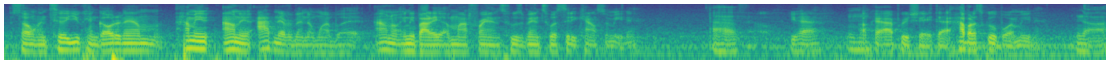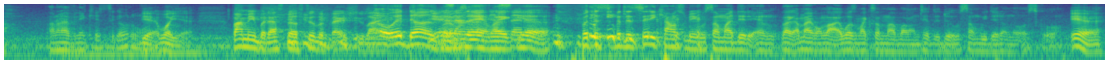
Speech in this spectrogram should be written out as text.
So until you can go to them, how many? I don't know. I've never been to one, but I don't know anybody of my friends who's been to a city council meeting. I have. You have? Mm-hmm. Okay, I appreciate that. How about a school board meeting? Nah, I don't have any kids to go to. one. Yeah, well, yeah. But I mean, but that stuff still affects you. Like, oh, it does. Yeah. But I'm saying, like like, yeah. but this, but the city council meeting was something I did, and like, I'm not gonna lie, it wasn't like something I volunteered to do. It was something we did in lower school. Yeah.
